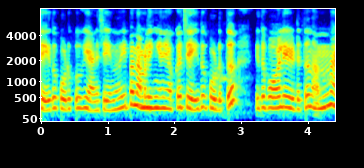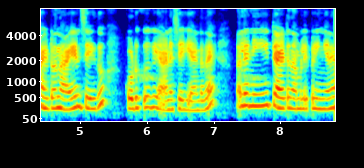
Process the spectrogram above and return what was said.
ചെയ്ത് കൊടുക്കുകയാണ് ചെയ്യുന്നത്. ഇപ്പം നമ്മളിങ്ങനെയൊക്കെ ചെയ്ത് കൊടുത്ത് ഇതുപോലെ എടുത്ത് നന്നായിട്ടൊന്ന് അയൺ ചെയ്തു കൊടുക്കുകയാണ് ചെയ്യേണ്ടത്. നല്ല നീറ്റായിട്ട് നമ്മളിപ്പോൾ ഇങ്ങനെ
